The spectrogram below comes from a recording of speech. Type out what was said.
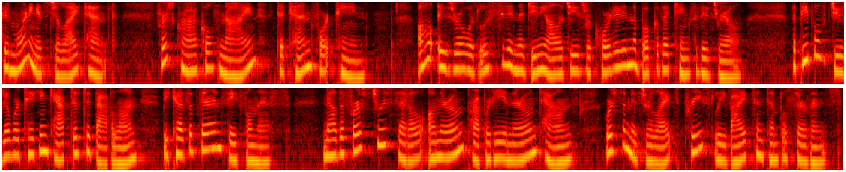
Good morning. It's July 10th. 1 Chronicles 9 to 10:14. All Israel was listed in the genealogies recorded in the book of the kings of Israel. The people of Judah were taken captive to Babylon because of their unfaithfulness. Now the first to resettle on their own property in their own towns were some Israelites, priests, Levites, and temple servants.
